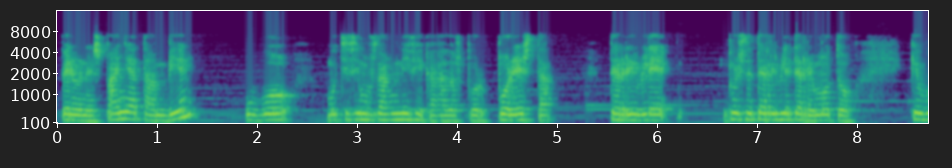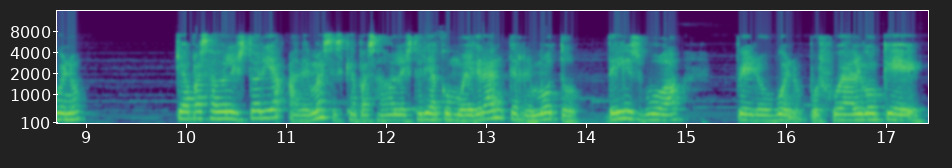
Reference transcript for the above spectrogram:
pero en España también hubo muchísimos damnificados por, por esta terrible, por este terrible terremoto. Que bueno, que ha pasado en la historia, además es que ha pasado en la historia como el gran terremoto de Lisboa, pero bueno, pues fue algo que,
